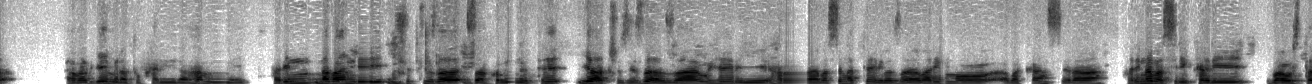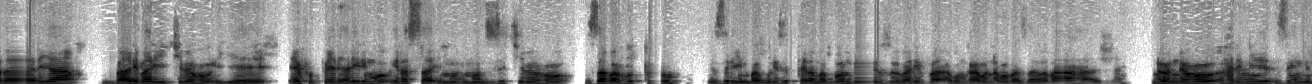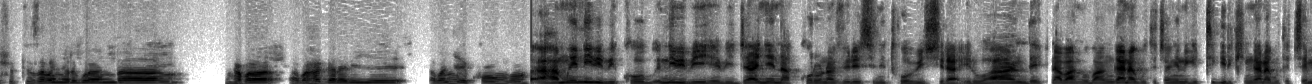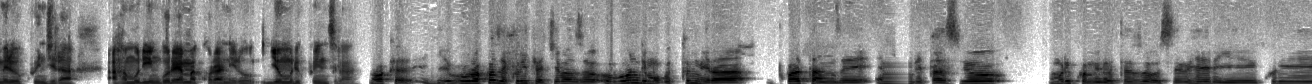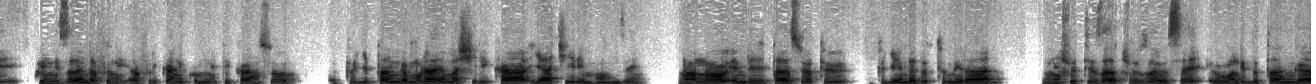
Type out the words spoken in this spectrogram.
ababyemera tukaririra hamwe hari n'abandi inshuti za kominote yacu zizaza uhereye hari abasenateri bazaba barimo abakansera hari n'abasirikari ba australia bari bari ikibeho igihe fpr yari irimo irasa impunzi z'ikibeho z'abahutu. Izirimbagura izitera amabombe izuba riva abo ngabo nabo bazaba bahaje. Noneho hari n'izindi nshuti z'abanyarwanda nk'abahagarariye abanyekongo. Hamwe n'ibi bihe bijyanye na korona virusi ntitwobishyira iruhande. Ni abantu bangana gute cyangwa n'igitigiri kingana gute cyemerewe kwinjira aha muri iyi ngoro y'amakoraniro yo muri queensland? Urakoze kuri icyo kibazo. Ubundi mu gutumira twatanze invitasiyo muri kominote zose uhereye kuri queensland african community council tugitanga muri aya mashirika yakira impunzi. Noneho invitasiyo tugenda dutumira n'inshuti zacu zose ubundi dutanga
